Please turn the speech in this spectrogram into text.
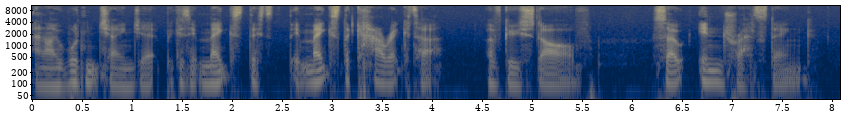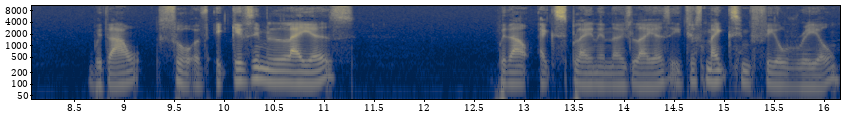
and I wouldn't change it because it makes this. It makes the character of Gustave so interesting without sort of it gives him layers without explaining those layers. It just makes him feel real.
